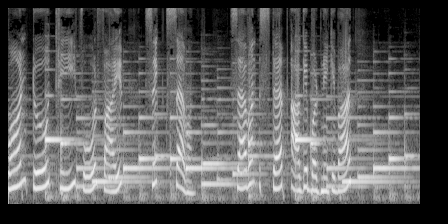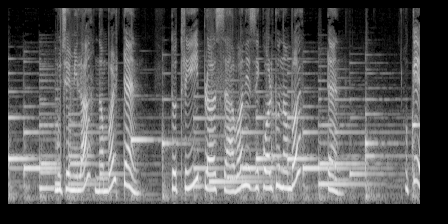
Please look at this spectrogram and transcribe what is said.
one two three four five six seven seven step आगे बढ़ने के बाद मुझे मिला नंबर टेन तो three plus seven is equal to number ten okay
